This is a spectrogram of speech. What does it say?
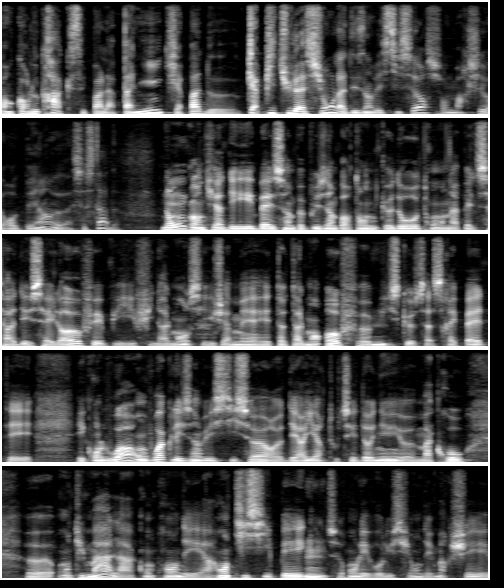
encore le crack, c'est pas la panique, il n'y a pas de capitulation là des investisseurs sur le marché européen euh, à ce stade. Non, quand il y a des baisses un peu plus importantes que d'autres, on appelle ça des sell-off, et puis finalement, c'est jamais totalement off, euh, mm. puisque ça se répète et, et qu'on le voit. On voit que les investisseurs, euh, derrière toutes ces données euh, macro, ont du mal à comprendre et à anticiper mm. quelles seront l'évolution des marchés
